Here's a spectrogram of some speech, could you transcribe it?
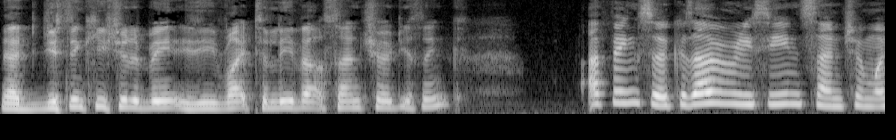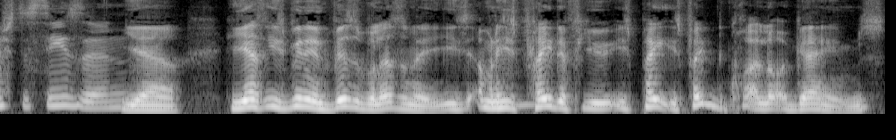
Now, do you think he should have been? Is he right to leave out Sancho? Do you think? I think so because I haven't really seen Sancho much this season. Yeah, he has. He's been invisible, hasn't he? He's. I mean, he's played a few. He's played. He's played quite a lot of games,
